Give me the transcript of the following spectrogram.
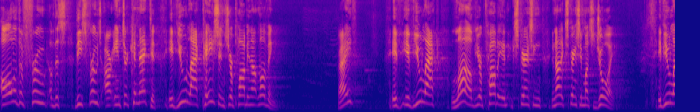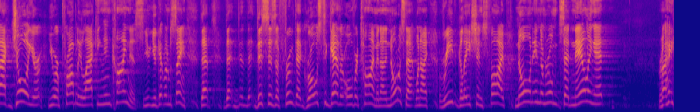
all of the fruit of this, these fruits are interconnected. If you lack patience, you're probably not loving, right? If, if you lack love, you're probably experiencing, you're not experiencing much joy. If you lack joy, you're, you are probably lacking in kindness. You, you get what I'm saying? That, that, that, this is a fruit that grows together over time. And I noticed that when I read Galatians 5, no one in the room said nailing it, right?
